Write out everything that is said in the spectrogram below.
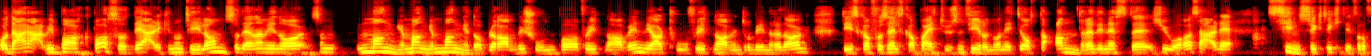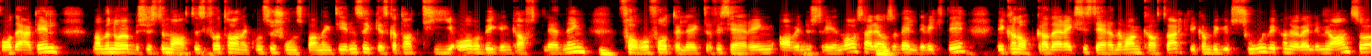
Og der er vi bakpå, altså. Det er det ikke noen tvil om. Så det når vi nå som mange mange, mangedobler ambisjonen på flytende havvind. Vi har to flytende havvindturbiner i dag. De skal få selskap på 1498 andre de neste 20 åra. Så er det sinnssykt viktig for å få det her til. Når vi nå jobber systematisk for å ta ned konsesjonsbehandlingstiden, så det ikke skal ta ti år å bygge en kraftledning mm. for å få til elektrifisering av industrien vår, så er det også veldig viktig. Vi kan oppgradere eksisterende vannkraftverk. Vi kan bygge ut sol, vi kan gjøre veldig mye annet. Så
